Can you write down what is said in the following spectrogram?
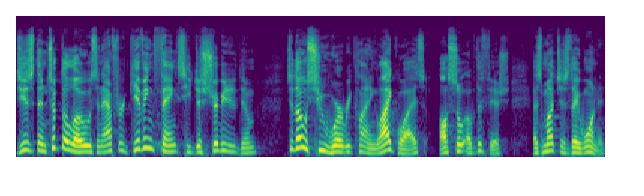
Jesus then took the loaves, and after giving thanks, he distributed them to those who were reclining. Likewise, also of the fish, as much as they wanted.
